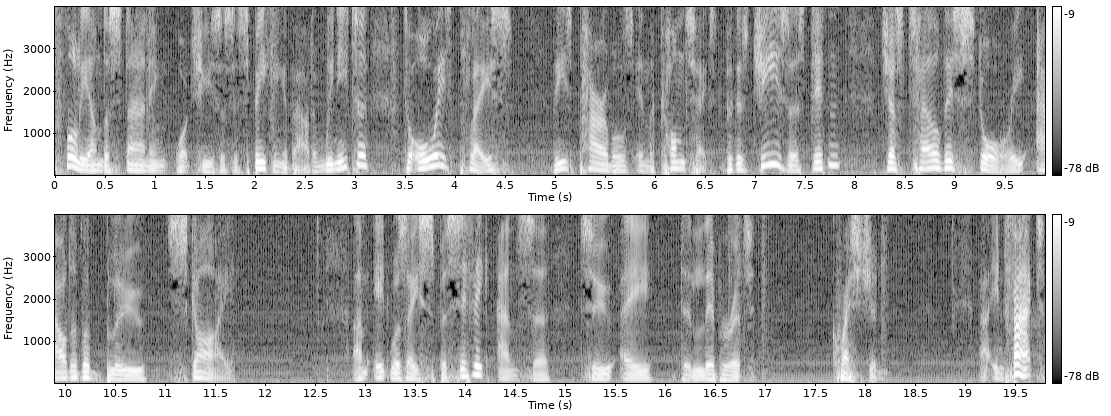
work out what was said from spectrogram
fully understanding what Jesus is speaking about. And we need to, to always place these parables in the context because Jesus didn't just tell this story out of a blue sky. Um, it was a specific answer to a deliberate question. Uh, in fact,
